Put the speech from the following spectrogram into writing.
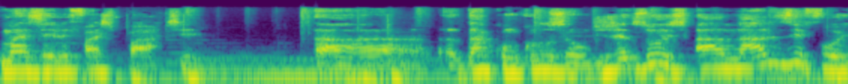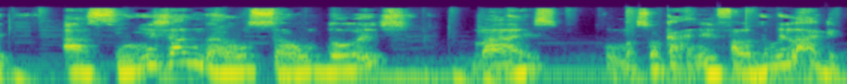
Mas ele faz parte a, da conclusão de Jesus. A análise foi: assim já não são dois, mas uma só carne. Ele fala do milagre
